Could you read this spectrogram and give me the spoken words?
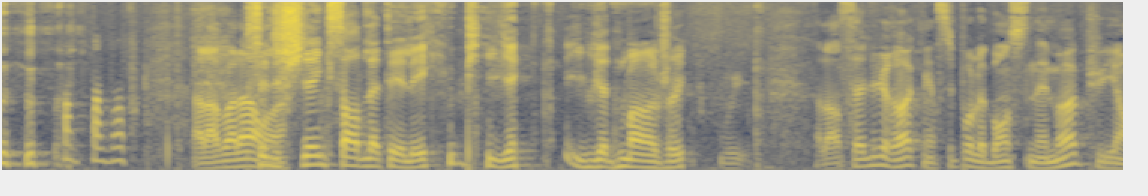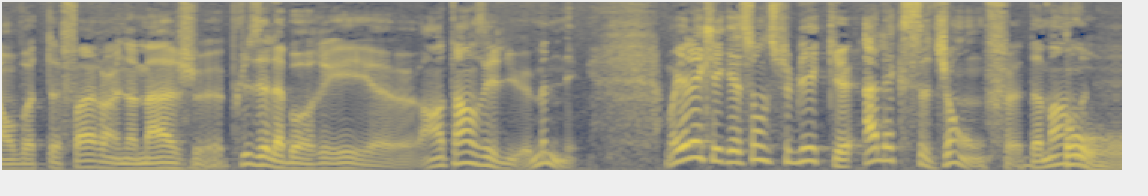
Alors voilà. C'est on- le chien qui sort de la télé, puis il vient, il vient de manger. Oui. Alors, salut Rock, merci pour le bon cinéma, puis on va te faire un hommage euh, plus élaboré euh, en temps et lieu. Maintenant, on va y aller avec les questions du public. Alex Jonf demande Oh.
